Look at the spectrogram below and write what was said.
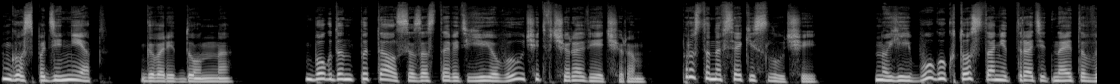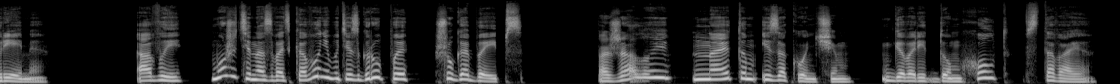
«Господи, нет», — говорит Донна. Богдан пытался заставить ее выучить вчера вечером, просто на всякий случай. Но, ей-богу, кто станет тратить на это время? А вы можете назвать кого-нибудь из группы «Шуга Бэйбс»? «Пожалуй, на этом и закончим», — говорит Дом Холт, вставая.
